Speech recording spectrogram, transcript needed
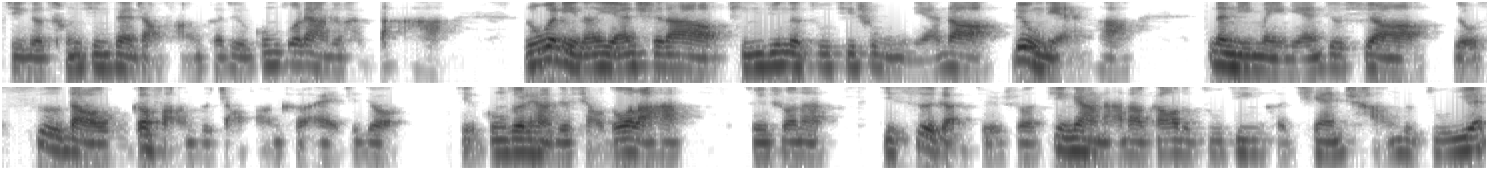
这个重新再找房客，这个工作量就很大哈。如果你能延迟到平均的租期是五年到六年啊。那你每年就需要有四到五个房子找房客，哎，这就这个工作量就小多了哈。所以说呢，第四个就是说尽量拿到高的租金和签长的租约。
